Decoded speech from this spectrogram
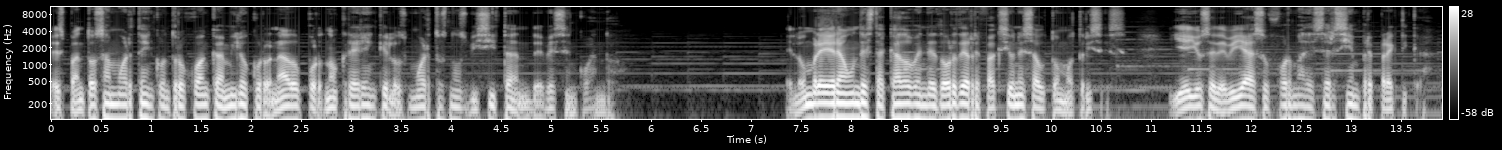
Espantosa muerte encontró Juan Camilo Coronado por no creer en que los muertos nos visitan de vez en cuando. El hombre era un destacado vendedor de refacciones automotrices, y ello se debía a su forma de ser siempre práctica.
